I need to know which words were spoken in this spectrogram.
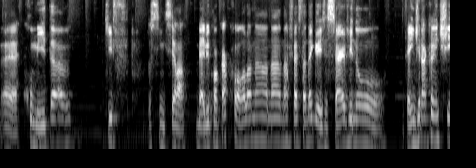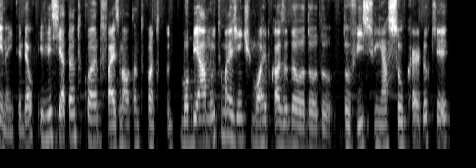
é, comida que, assim, sei lá, bebe Coca-Cola na, na, na, festa da igreja, serve no. vende na cantina, entendeu? E vicia tanto quanto, faz mal tanto quanto. Bobear, muito mais gente morre por causa do, do, do, do vício em açúcar do que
